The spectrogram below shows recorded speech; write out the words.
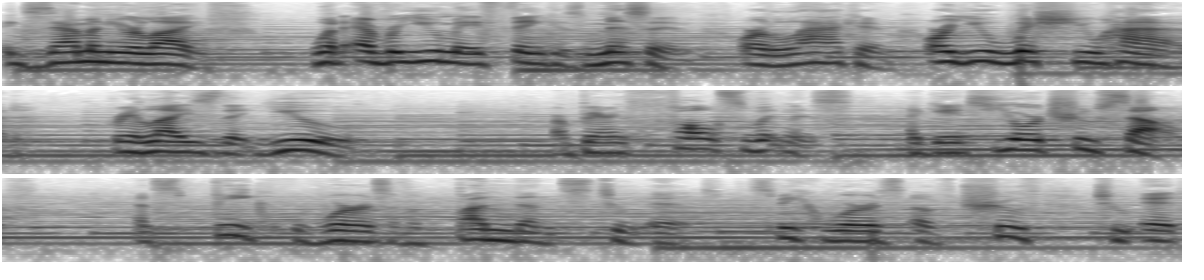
Examine your life. Whatever you may think is missing or lacking or you wish you had, realize that you are bearing false witness against your true self and speak words of abundance to it. Speak words of truth to it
